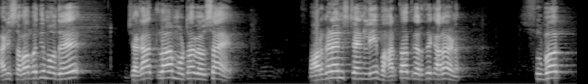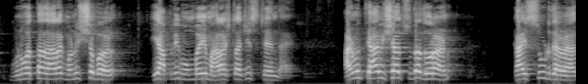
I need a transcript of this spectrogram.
आणि सभापती महोदय जगातला मोठा व्यवसाय मॉर्गन अँड स्टॅनली भारतात करते कारण सुबक गुणवत्ताधारक मनुष्यबळ ही आपली मुंबई महाराष्ट्राची स्ट्रेंथ आहे. आणि मग त्या विषयात सुद्धा धोरण काय सूट द्याव्यात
